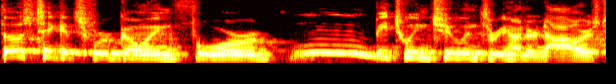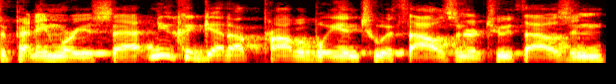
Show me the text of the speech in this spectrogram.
Those tickets were going for mm, between two and three hundred dollars, depending where you sat, and you could get up probably into a thousand or two thousand,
